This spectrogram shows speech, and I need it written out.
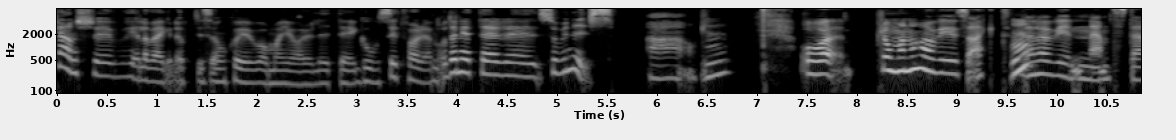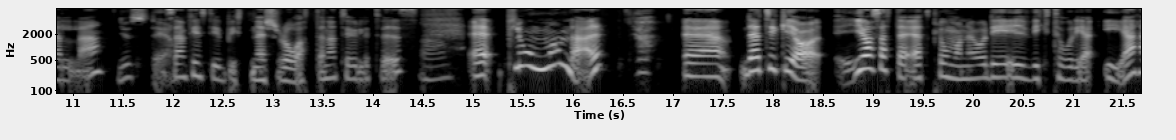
Kanske hela vägen upp till zon 7 om man gör det lite gosigt för den. Och den heter eh, Souvenirs. Ah, okay. Mm. Och plommonen har vi ju sagt. Mm. Där har vi nämnt Stella. Just det. Sen finns det ju Byttners råte naturligtvis. Mm. Eh, plommon där. Eh, där tycker jag, jag satte ett plommon nu och det är i Victoria E.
